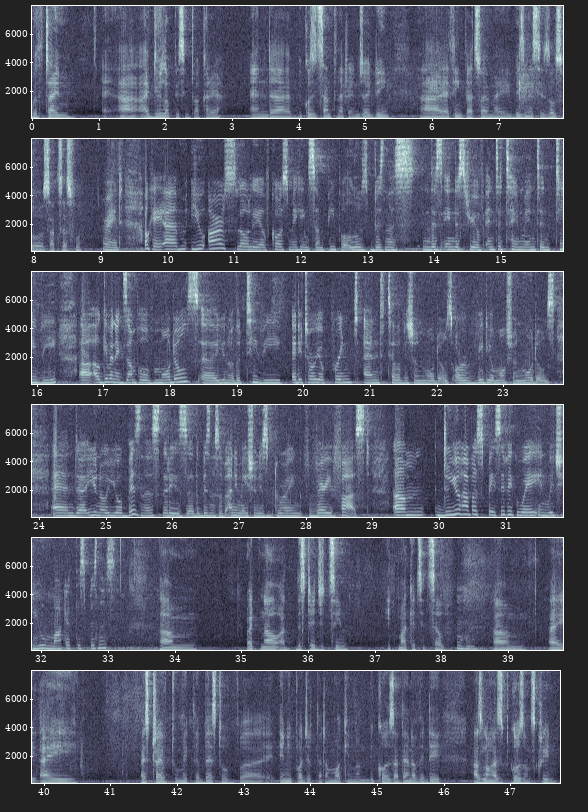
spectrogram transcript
with time, uh, I developed this into a career, and uh, because it's something that I enjoy doing, uh, I think that's why my business is also successful. Right. Okay. Um, you are slowly, of course, making some people lose business in this industry of entertainment and TV. Uh, I'll give an example of models. Uh, you know, the TV, editorial print, and television models or video motion models. And uh, you know, your business, that is uh, the business of animation, is growing very fast. Um, do you have a specific way in which you market this business? Um, right now, at the stage it's in, it markets itself. Mhm. Um, I, I, I strive to make the best of uh, any project that I'm working on because at the end of the day, as long as it goes on screen,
